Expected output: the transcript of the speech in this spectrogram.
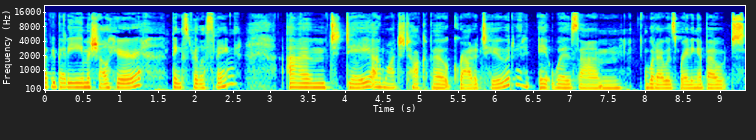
everybody. Michelle here. Thanks for listening. Um, today, I want to talk about gratitude. It was um, what I was writing about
